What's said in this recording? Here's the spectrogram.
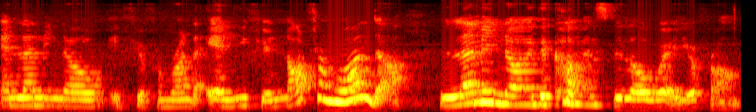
and let me know if you're from Rwanda. And if you're not from Rwanda, let me know in the comments below where you're from.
